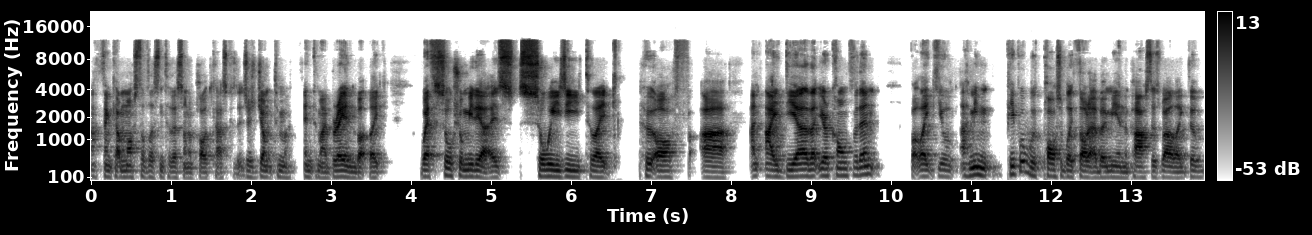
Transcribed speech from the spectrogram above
i think i must have listened to this on a podcast because it just jumped my, into my brain but like with social media it's so easy to like put off uh, an idea that you're confident but like you i mean people would possibly thought it about me in the past as well like they've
